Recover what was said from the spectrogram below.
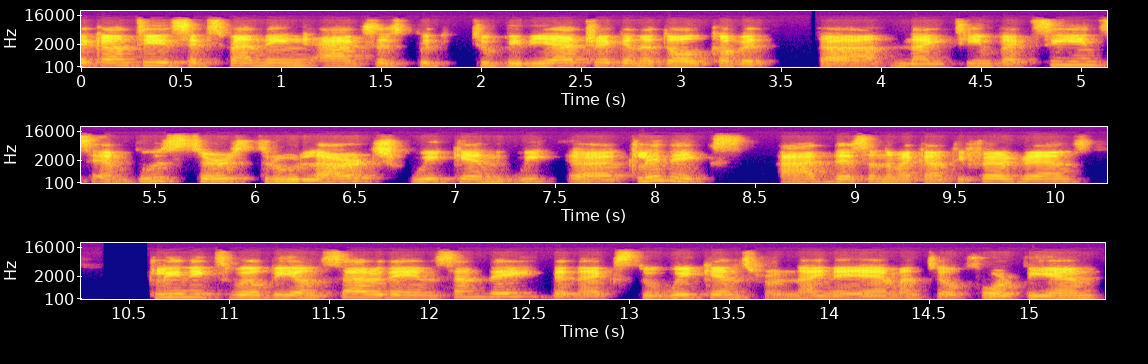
The county is expanding access to pediatric and adult COVID uh, 19 vaccines and boosters through large weekend week, uh, clinics at the Sonoma County Fairgrounds. Clinics will be on Saturday and Sunday, the next two weekends from 9 a.m. until 4 p.m.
